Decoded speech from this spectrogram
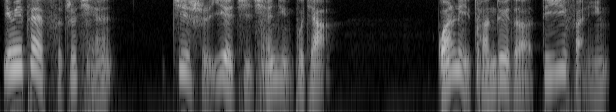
因为在此之前，即使业绩前景不佳，管理团队的第一反应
